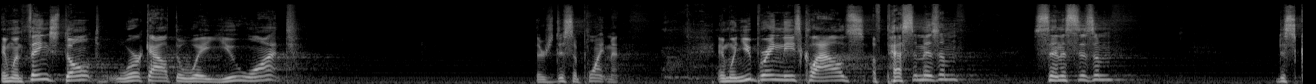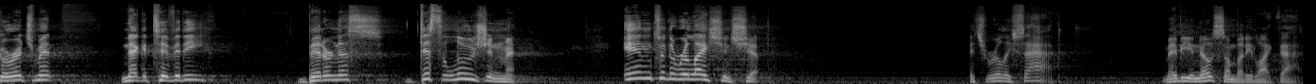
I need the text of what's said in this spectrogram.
And when things don't work out the way you want, there's disappointment. And when you bring these clouds of pessimism, cynicism, discouragement, negativity, bitterness, disillusionment into the relationship, it's really sad. Maybe you know somebody like that.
